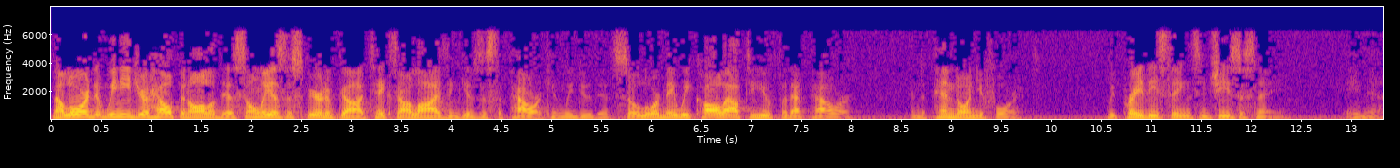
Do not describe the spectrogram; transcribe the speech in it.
Now, Lord, we need your help in all of this. Only as the Spirit of God takes our lives and gives us the power can we do this. So, Lord, may we call out to you for that power and depend on you for it. We pray these things in Jesus' name. Amen.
